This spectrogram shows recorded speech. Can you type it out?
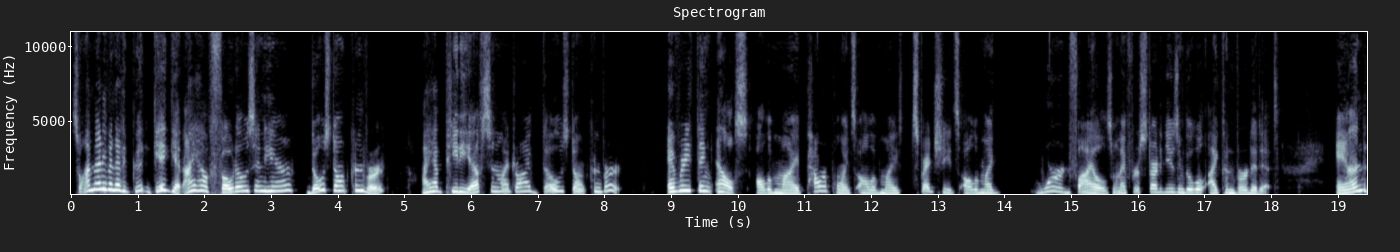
So I'm not even at a good gig yet. I have photos in here. Those don't convert. I have PDFs in my drive. Those don't convert. Everything else, all of my PowerPoints, all of my spreadsheets, all of my Word files, when I first started using Google, I converted it. And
